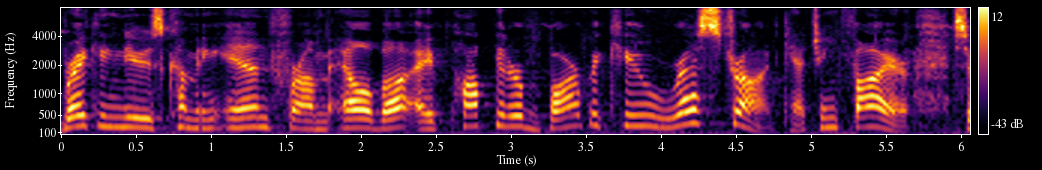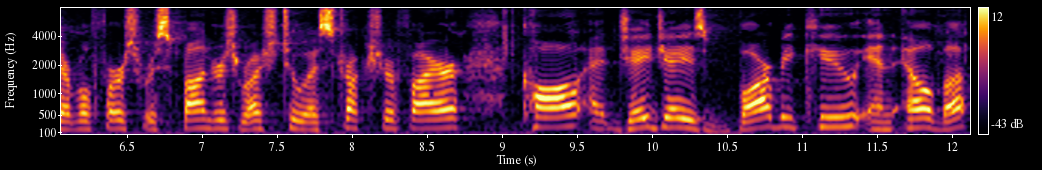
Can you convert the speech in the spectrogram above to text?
Breaking news coming in from Elba, a popular barbecue restaurant catching fire. Several first responders rushed to a structure fire call at JJ's Barbecue in Elba.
